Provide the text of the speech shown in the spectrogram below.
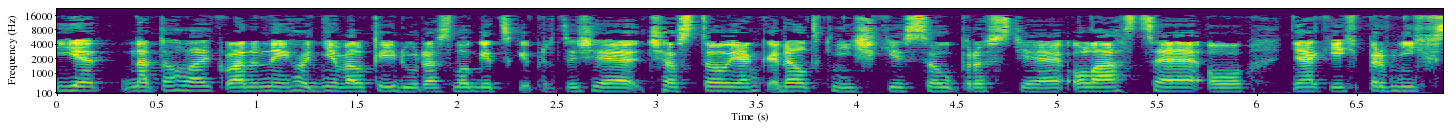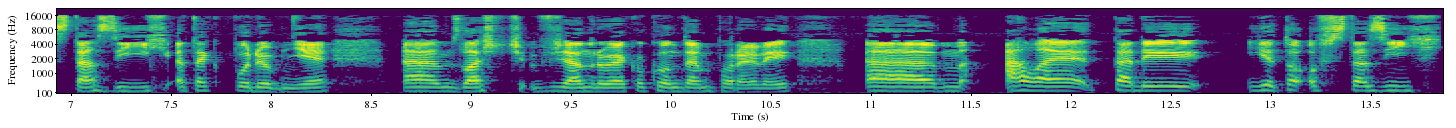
je na tohle kladený hodně velký důraz logicky, protože často young adult knížky jsou prostě o lásce, o nějakých prvních vztazích a tak podobně, um, zvlášť v žánru jako contemporary, um, ale tady je to o vztazích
